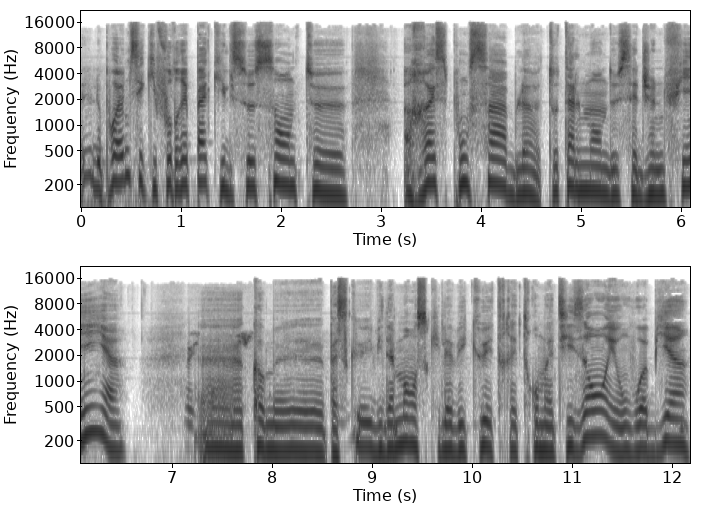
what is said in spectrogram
le problème, c'est qu'il faudrait pas qu'il se sente responsable totalement de cette jeune fille euh, comme euh, parce que évidemment ce qu'il a vécu est très traumatisant et on voit bien,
